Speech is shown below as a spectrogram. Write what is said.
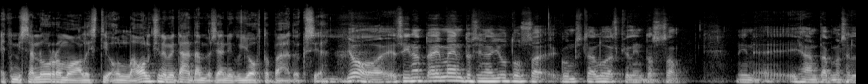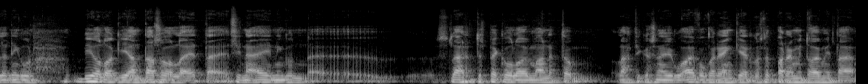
että missä normaalisti ollaan? Oliko siinä mitään tämmöisiä niin kuin johtopäätöksiä? Joo, siinä ei menty siinä jutussa, kun sitä lueskelin tuossa niin ihan tämmöiselle niin kuin biologian tasolle, että siinä ei niin kuin, äh, lähdetty spekuloimaan, että lähtikö siinä joku aivoverenkierto paremmin toimita,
